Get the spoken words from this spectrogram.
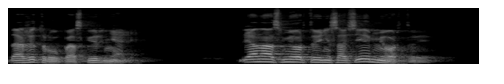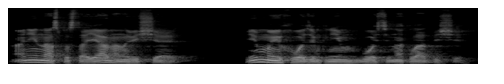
Даже трупы оскверняли. Для нас мертвые не совсем мертвые. Они нас постоянно навещают. И мы ходим к ним в гости на кладбище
